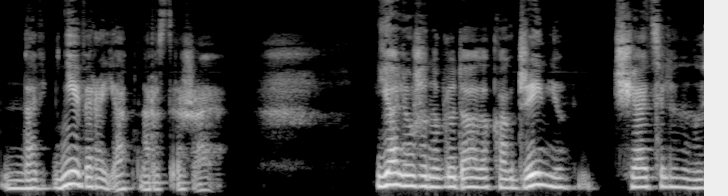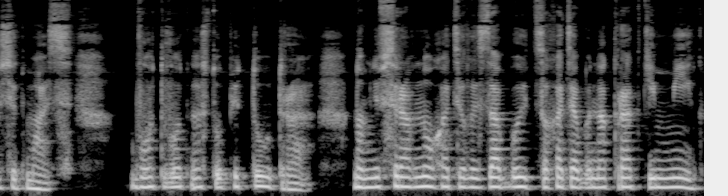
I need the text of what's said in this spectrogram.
невероятно раздражая. Я лежа наблюдала, как Джейми тщательно наносит мазь. Вот-вот наступит утро, но мне все равно хотелось забыться хотя бы на краткий миг,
